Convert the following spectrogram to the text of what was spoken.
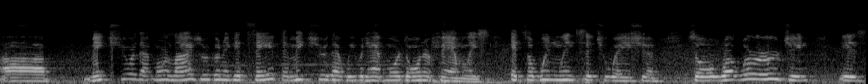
uh, make sure that more lives were going to get saved and make sure that we would have more donor families. It's a win-win situation. So what we're urging is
